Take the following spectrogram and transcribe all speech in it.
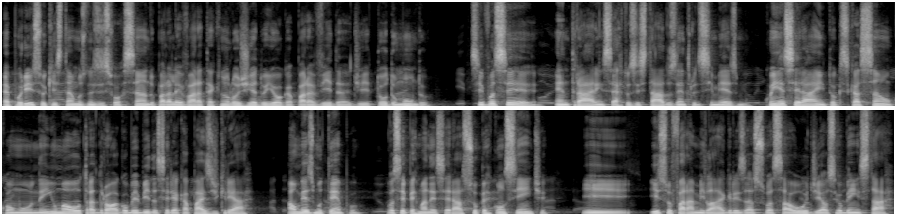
É por isso que estamos nos esforçando para levar a tecnologia do yoga para a vida de todo mundo. Se você entrar em certos estados dentro de si mesmo, conhecerá a intoxicação como nenhuma outra droga ou bebida seria capaz de criar. Ao mesmo tempo, você permanecerá superconsciente e isso fará milagres à sua saúde e ao seu bem-estar.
